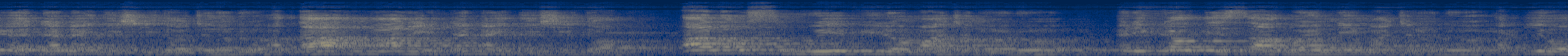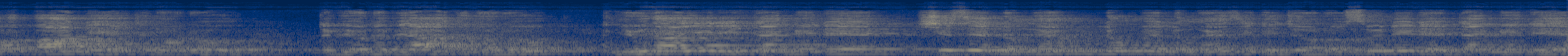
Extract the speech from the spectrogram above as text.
ရွယ်တက်နိုင်သည်ရှိတော့ကျွန်တော်တို့အသားအငားတွေတက်နိုင်သည်ရှိတော့အားလုံးစုဝေးပြီးတော့မှကျွန်တော်တို့အဲ့ဒီကောက်တဲ့စားပွဲနေ့မှာကျွန်တော်တို့အပျော်အပါးနဲ့ကျွန်တော်တို့တပြောတပြားကျွန်တော်တို့အမျိုးသားရေးတွေတိုင်ပင်တဲ့80လုပ်ငန်းလုပ်မဲ့လုပ်ငန်းစဉ်တွေကျွန်တော်တို့ဆွေးနွေးတဲ့တိုင်ပင်တဲ့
